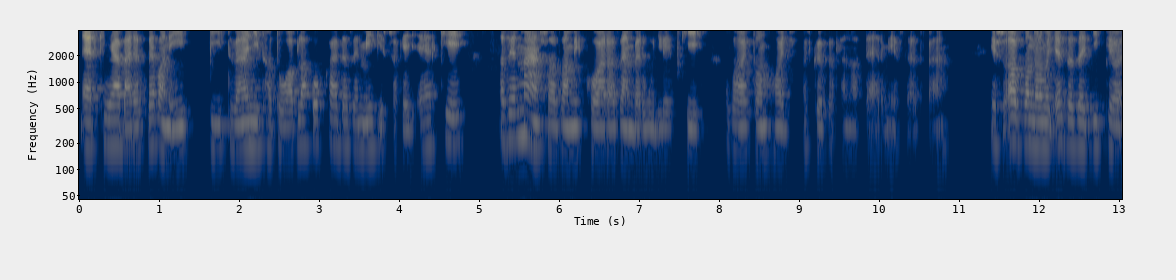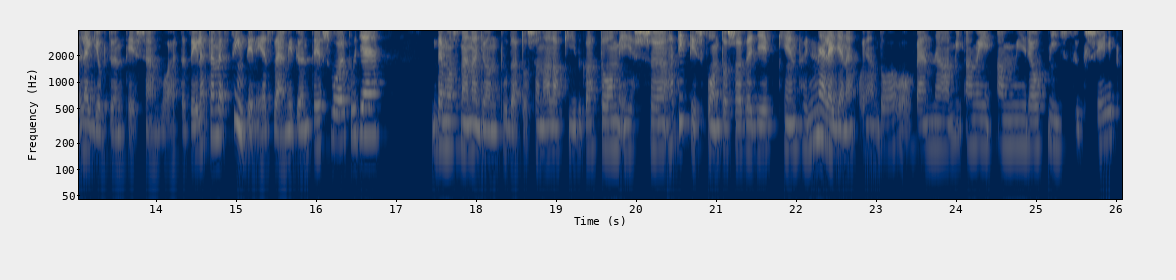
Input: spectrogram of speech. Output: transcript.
erkély, bár ez be van építve, nyitható ablakokkal, de azért mégiscsak egy erkély. Azért más az, amikor az ember úgy lép ki az ajtón, hogy, hogy közvetlen a természetbe. És azt gondolom, hogy ez az egyik legjobb döntésem volt az életemben. Szintén érzelmi döntés volt, ugye, de most már nagyon tudatosan alakítgatom, és hát itt is fontos az egyébként, hogy ne legyenek olyan dolgok benne, ami, ami, amire ott nincs szükség,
